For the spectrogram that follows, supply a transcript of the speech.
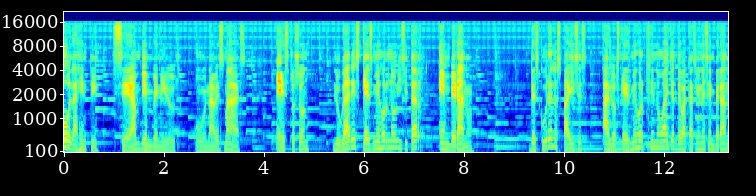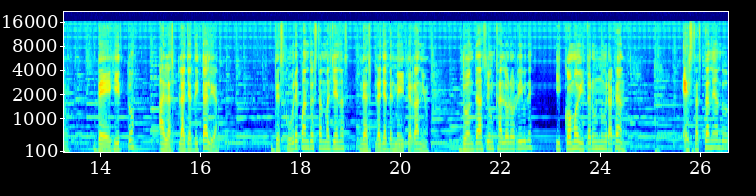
Hola gente, sean bienvenidos una vez más. Estos son lugares que es mejor no visitar en verano. Descubre los países a los que es mejor que no vayas de vacaciones en verano, de Egipto a las playas de Italia. Descubre cuándo están más llenas las playas del Mediterráneo, dónde hace un calor horrible y cómo evitar un huracán. ¿Estás planeando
